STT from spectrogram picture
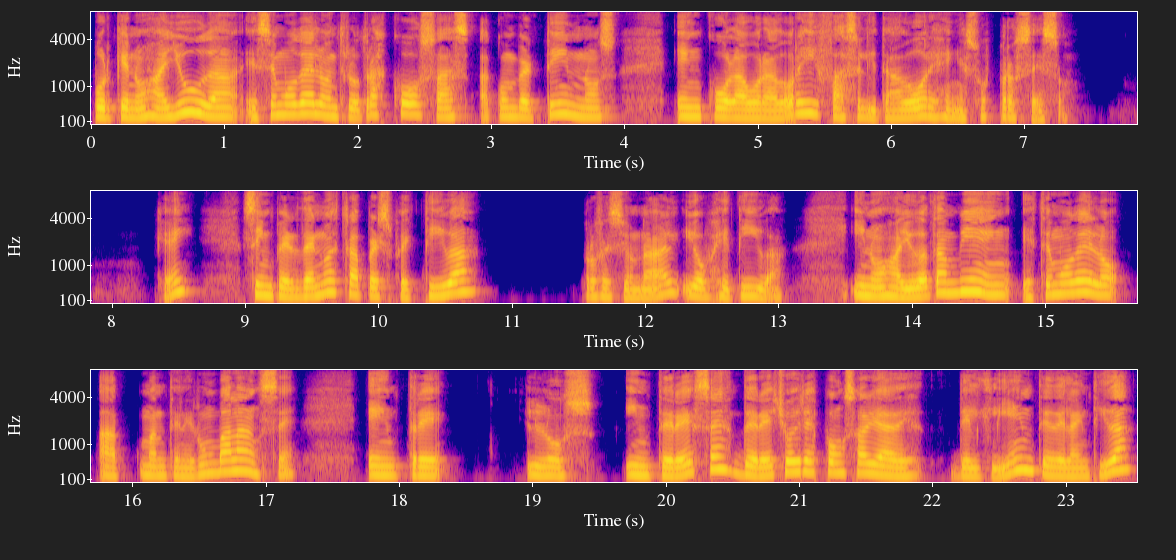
porque nos ayuda ese modelo, entre otras cosas, a convertirnos en colaboradores y facilitadores en esos procesos. Sin perder nuestra perspectiva profesional y objetiva. Y nos ayuda también este modelo a mantener un balance entre los intereses, derechos y responsabilidades del cliente, de la entidad,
